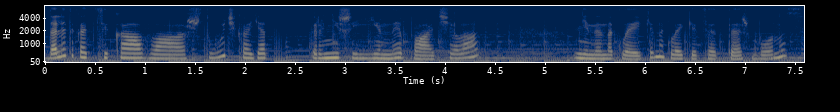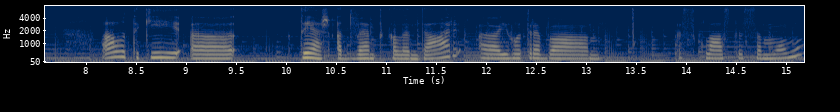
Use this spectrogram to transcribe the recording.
Далі така цікава штучка. Я раніше її не бачила. Ні, не наклейки. Наклейки це теж бонус. А от такий е, теж адвент-календар. Е, його треба скласти самому.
